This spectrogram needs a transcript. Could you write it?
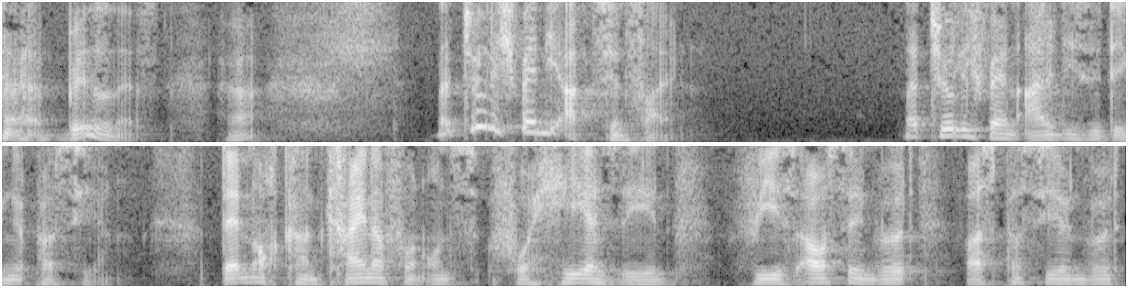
Business. Ja. Natürlich werden die Aktien fallen. Natürlich werden all diese Dinge passieren. Dennoch kann keiner von uns vorhersehen, wie es aussehen wird, was passieren wird,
